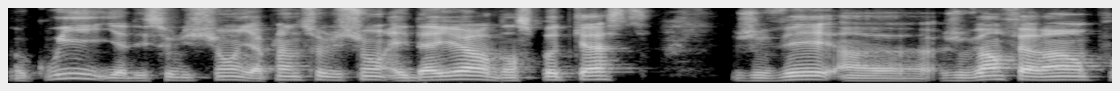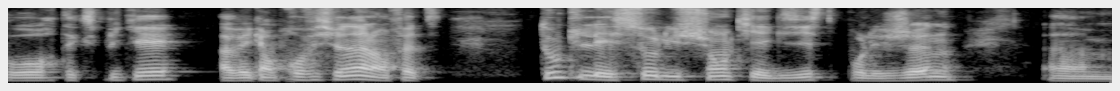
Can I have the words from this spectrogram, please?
Donc oui, il y a des solutions, il y a plein de solutions. Et d'ailleurs, dans ce podcast, je vais, euh, je vais en faire un pour t'expliquer avec un professionnel, en fait, toutes les solutions qui existent pour les jeunes euh,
